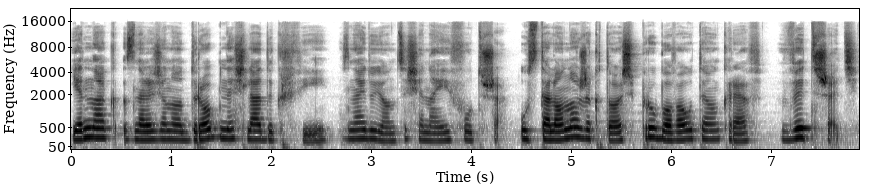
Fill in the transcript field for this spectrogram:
Jednak znaleziono drobne ślady krwi znajdujące się na jej futrze. Ustalono, że ktoś próbował tę krew wytrzeć,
